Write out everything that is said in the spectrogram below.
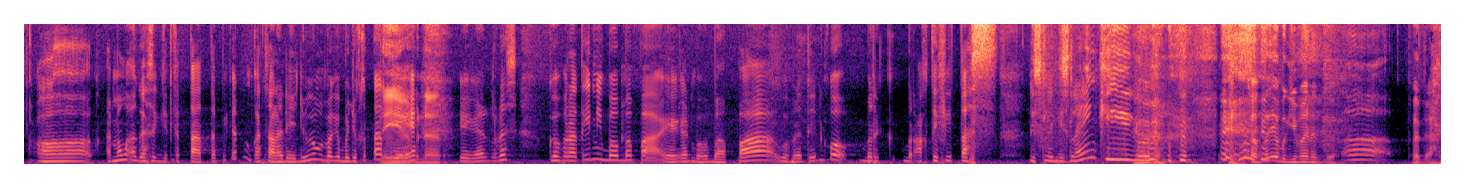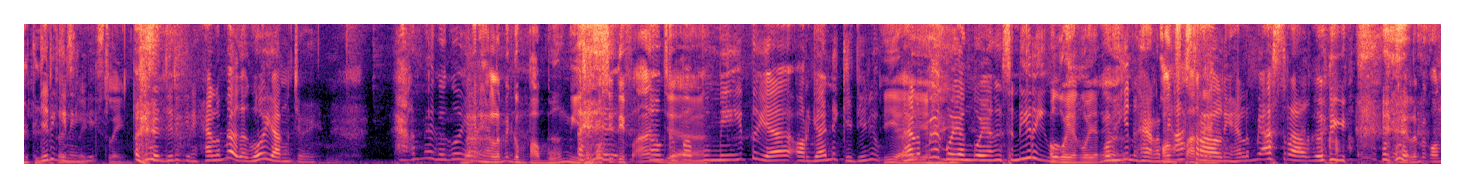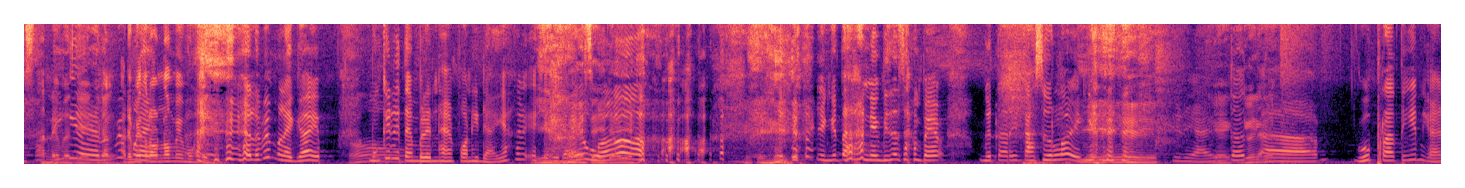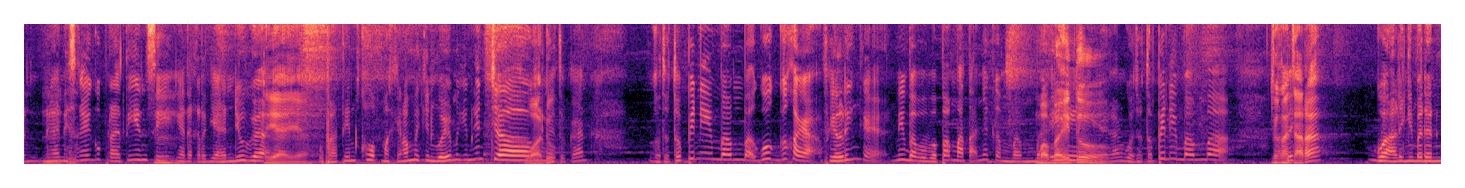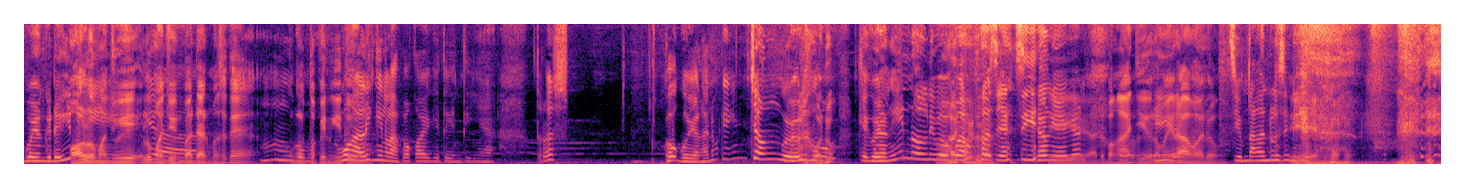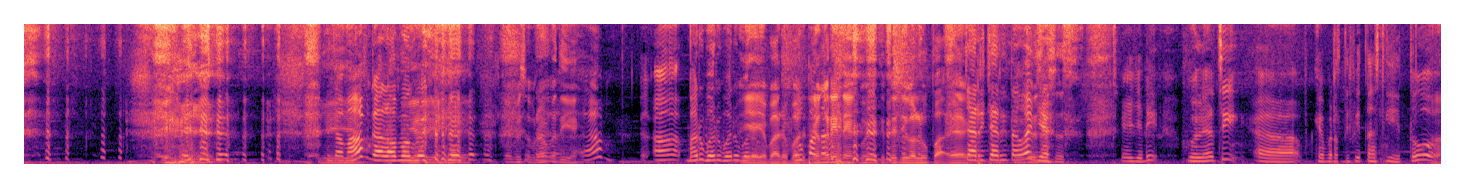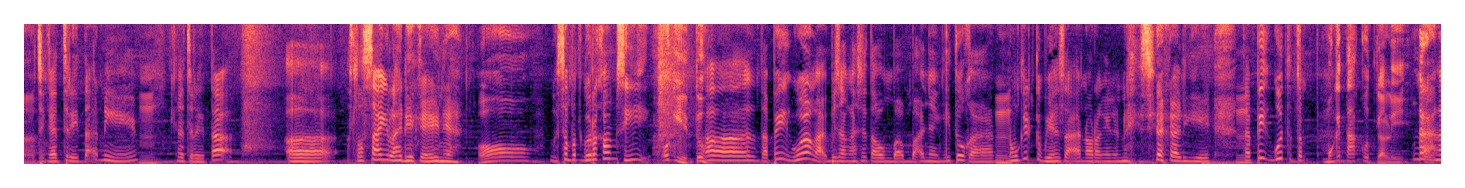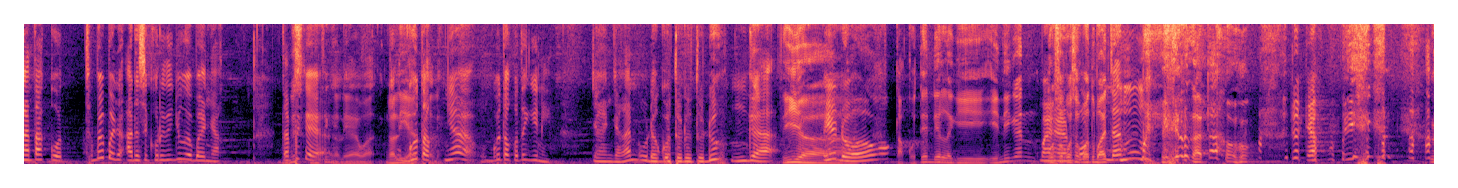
Eh, emang agak sedikit ketat tapi kan bukan salah dia juga pakai baju ketat Iya, ya benar. ya kan terus gue perhatiin nih bapak-bapak ya kan bapak-bapak gue perhatiin kok ber- beraktivitas di selengki-selengki gue Contohnya bagaimana tuh? Jadi gini jadi gini helmnya agak goyang coy helmnya agak goyang Mungkin helmnya gempa bumi, positif Oh, aja. gempa bumi itu ya organik ya jadi Iya, helmnya iya. goyang-goyang sendiri Oh, goyang-goyangnya gue bikin helmnya konstan astral ya? nih helmnya astral gue Ya, helmnya konstan ya berarti. Iya, ya. helmnya Ada mulai- metronomnya mungkin. helmnya mulai gaib Oh. mungkin ditempelin handphone hidayah eh Iya, hidayah si wah Hidayah. yang getarannya bisa sampai getarin kasur lo ya Iya, iya, iya. Jadi ya, Ya, itu gimana, gue perhatiin kan dengan isengnya gue perhatiin sih nggak ada kerjaan juga Hmm. Iya, iya. gue perhatiin kok makin lama makin gue makin kenceng Waduh. gitu kan gue tutupin nih mbak mbak gue gue kayak feeling kayak nih bapak bapak matanya ke mbak mbak Mbak-mbak ini itu. ya kan gue tutupin nih mbak mbak Dengan cara gue alingin badan gue yang gede ini Oh, lu majuin, lu Iya. majuin badan maksudnya Mm, gua- nutupin gitu. Gue ngalingin lah pokoknya gitu intinya. Terus kok goyangannya makin kenceng gue bilang, Waduh. kayak goyang inul nih bapak bapak siang-siang ya Iya, kan. ada Bang Haji, Oh, iya. Dong. Cium tangan dulu sini. Iya. Minta maaf gak lama Iya, gue. iya, iya. Bisa berapa tuh ya? Ah, ah, baru baru baru baru. Iya, iya baru baru Lupa dengerin ya gue kita juga lupa ya. Cari-cari tahu aja. ya jadi gue lihat sih eh, kayak beraktivitas gitu, Ah. singkat cerita nih, Hmm. singkat cerita eh, selesai lah dia kayaknya. Oh, Sempat gue rekam sih, oh gitu. Eh, tapi gue nggak bisa ngasih tahu mbak-mbaknya gitu kan. Hmm. Mungkin kebiasaan orang Indonesia kali ya. Tapi gue tetap Mungkin takut kali. nggak nggak takut. Sampai banyak ada security juga banyak. Tapi kayak nggak lewat, nggak lihat gue takutnya gue takutnya gini. Jangan-jangan udah gue tuduh-tuduh enggak. Iya. Iya dong. Takutnya dia lagi ini kan gosok-gosok batu bacan. Hmm. Lu nggak tahu. Udah kayak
